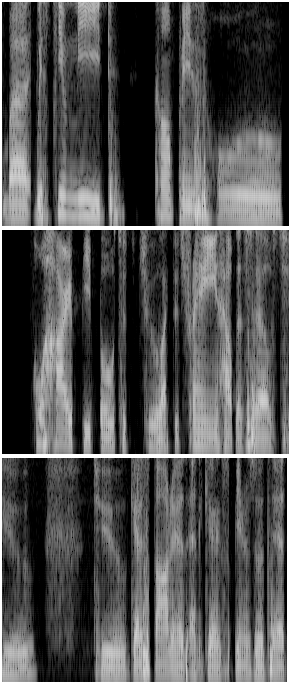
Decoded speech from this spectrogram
but we still need companies who who hire people to, to like to train, help themselves to to get started and get experience with it.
